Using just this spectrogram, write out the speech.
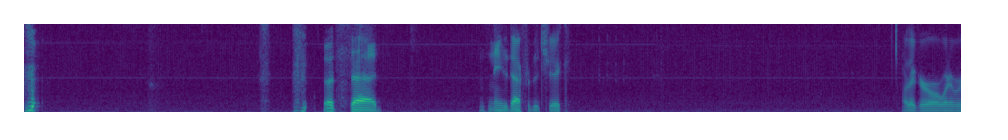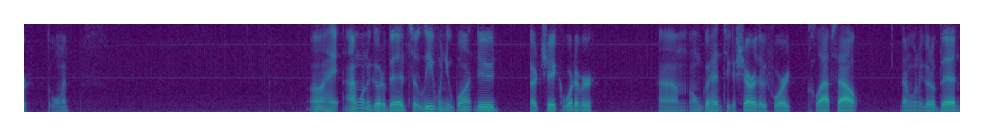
That's sad. Named it after the chick. Or the girl or whatever. The woman. Oh, hey, I'm gonna go to bed, so leave when you want, dude. Or chick, whatever. Um, I'm gonna go ahead and take a shower though before I collapse out. Then I'm gonna go to bed.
